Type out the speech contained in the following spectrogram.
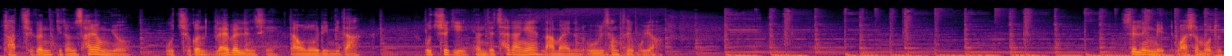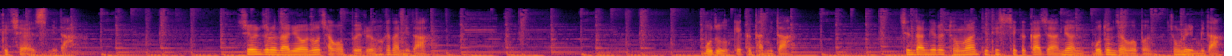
좌측은 기존 사용유, 우측은 레벨링 시 나온 오일입니다. 우측이 현재 차량에 남아있는 오일 상태고요. 실링 및 와셔 모두 교체하였습니다. 시운전을 다녀온 후 작업 부위를 확인합니다. 모두 깨끗합니다. 진단기를 통한 DTC 체크까지 하면 모든 작업은 종료입니다.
